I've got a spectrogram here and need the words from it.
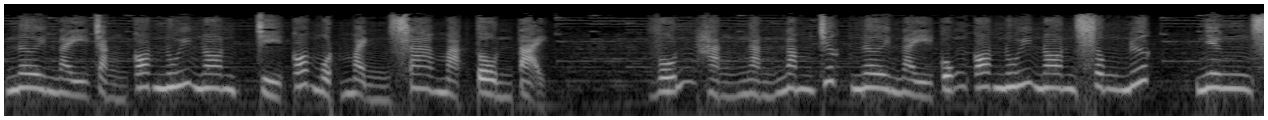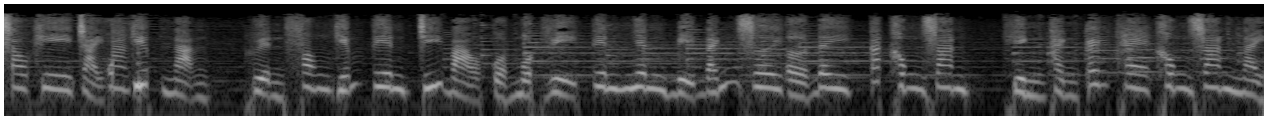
Nơi này chẳng có núi non, chỉ có một mảnh sa mạc tồn tại. Vốn hàng ngàn năm trước nơi này cũng có núi non sông nước, nhưng sau khi trải qua kiếp nạn, huyền phong kiếm tiên trí bảo của một vị tiên nhân bị đánh rơi ở đây, các không gian, hình thành cái khe không gian này.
